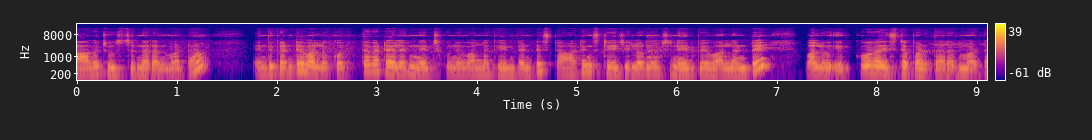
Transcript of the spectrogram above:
బాగా చూస్తున్నారనమాట ఎందుకంటే వాళ్ళు కొత్తగా టైలరింగ్ నేర్చుకునే వాళ్ళకి ఏంటంటే స్టార్టింగ్ స్టేజ్లో నుంచి నేర్పే వాళ్ళంటే వాళ్ళు ఎక్కువగా ఇష్టపడతారనమాట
